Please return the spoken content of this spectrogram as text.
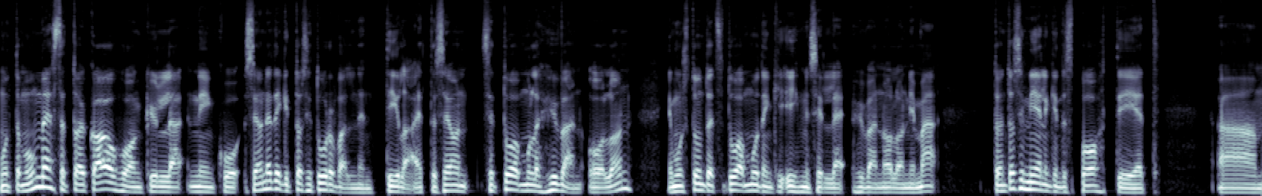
Mutta mun mielestä toi kauhu on kyllä, niin kuin, se on jotenkin tosi turvallinen tila, että se, on, se tuo mulle hyvän olon ja musta tuntuu, että se tuo muutenkin ihmisille hyvän olon. Ja mä, toi on tosi mielenkiintoista pohtia, että ähm,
